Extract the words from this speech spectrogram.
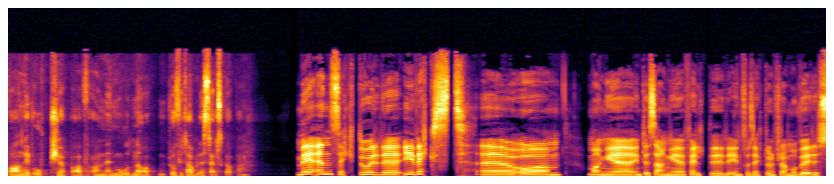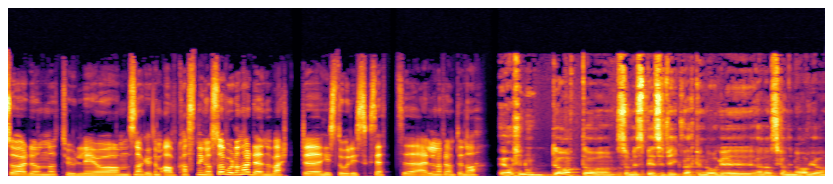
vanlig ved oppkjøp av, av mer modne og profitable selskaper. Med en sektor eh, i vekst eh, og mange interessante felter innenfor sektoren framover, så er det jo naturlig å snakke litt om avkastning også. Hvordan har den vært eh, historisk sett, Erlend, og fram til nå? Jeg har ikke noen data som er spesifikk, verken Norge eller Skandinavia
